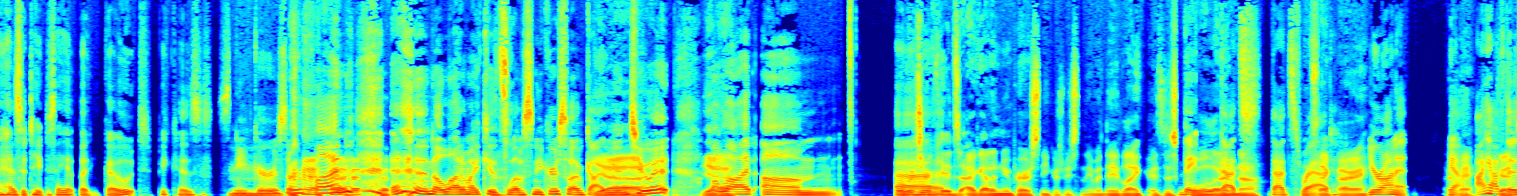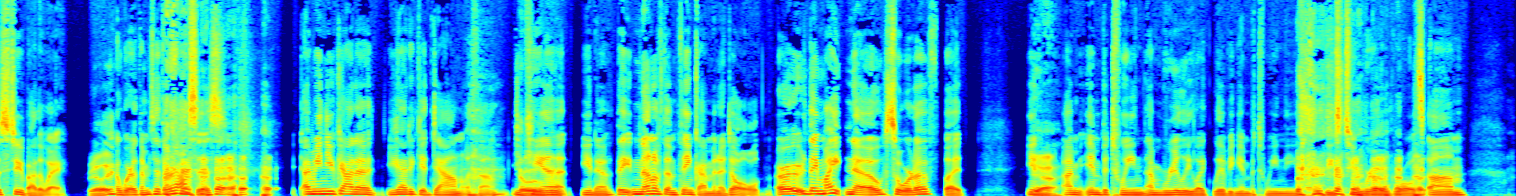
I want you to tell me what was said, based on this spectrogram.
I hesitate to say it, but goat because sneakers Mm. are fun, and a lot of my kids love sneakers, so I've gotten Yeah. into it yeah. a lot. Um, What your uh, kids? I got a new pair of sneakers recently. Would they like? Is this they, cool or that's no? that's rad. like, all right. You're on it. Yeah, Okay, I have good. those too. By the way, Really? I wear them to their houses. I mean, you gotta you gotta get down with them. You Totally. can't, you know. They none of them think I'm an adult, or they might know, sort of, but you know, Yeah. I'm in between. I'm really like living in between these these two real worlds. Um,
